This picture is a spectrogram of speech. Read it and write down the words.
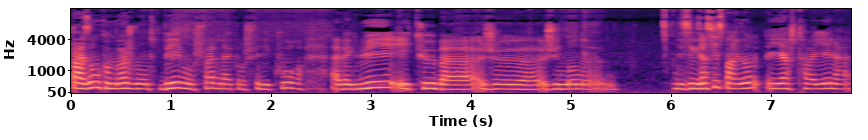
par exemple comme moi je monte B, mon cheval, là, quand je fais des cours avec lui et que bah, je, je lui demande euh, des exercices. Par exemple, hier, je travaillais là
